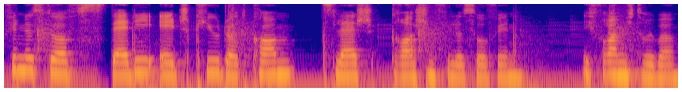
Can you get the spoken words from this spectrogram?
findest du auf steadyhq.com slash Grauschenphilosophin. Ich freue mich drüber.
